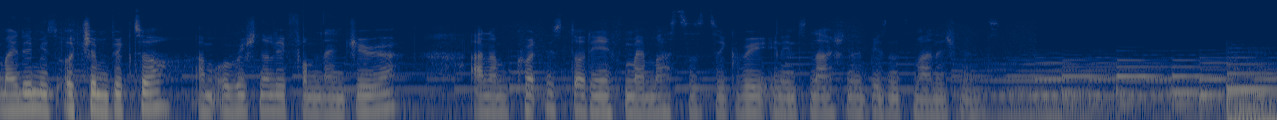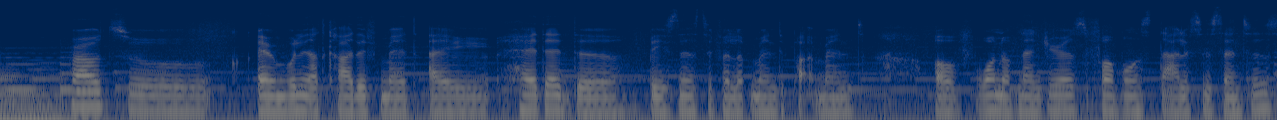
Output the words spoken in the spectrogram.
My name is Ochem Victor. I'm originally from Nigeria and I'm currently studying for my master's degree in international business management. Proud to enrolling at Cardiff Met, I headed the business development department of one of Nigeria's foremost dialysis centers.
